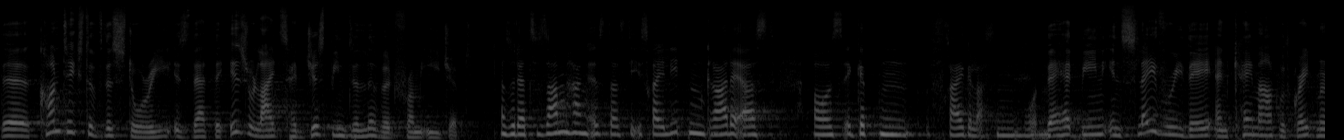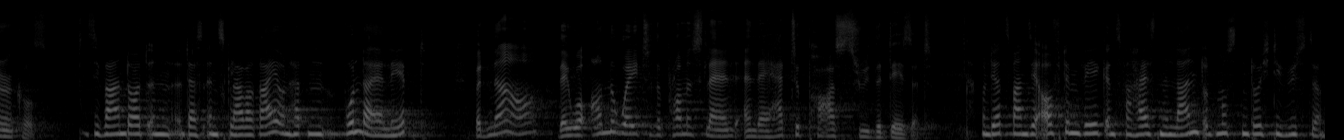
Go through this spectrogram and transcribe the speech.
the context of this story is that the Israelites had just been delivered from Egypt. Also der Zusammenhang ist, dass die Israeliten gerade erst aus Ägypten freigelassen wurden. They had been in slavery there and came out with great miracles. Sie waren dort in, das, in Sklaverei und hatten Wunder erlebt. But now they were on the way to the promised land and they had to pass through the desert. Und jetzt waren sie auf dem Weg ins verheißene Land und mussten durch die Wüste.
